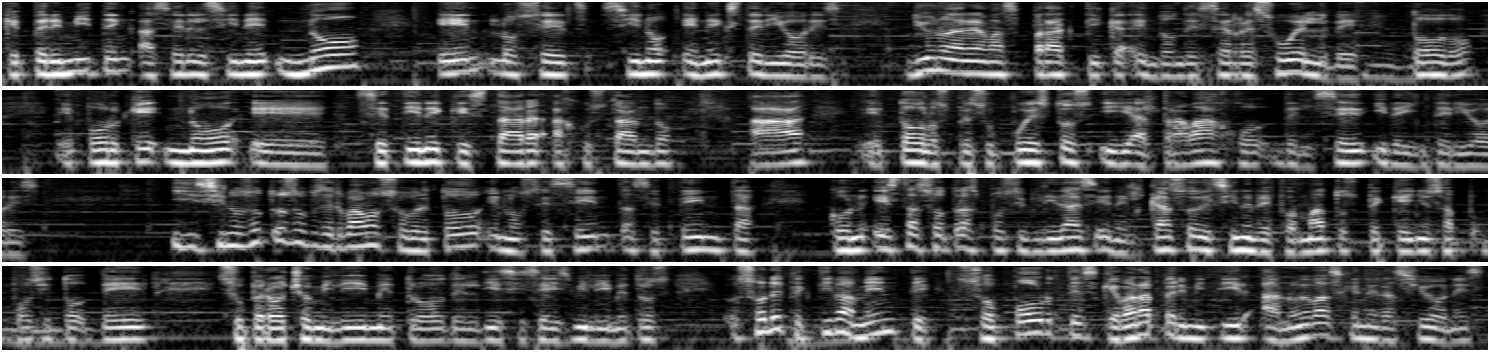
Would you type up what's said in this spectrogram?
que permiten hacer el cine no en los sets, sino en exteriores, de una manera más práctica, en donde se resuelve todo, eh, porque no eh, se tiene que estar ajustando a eh, todos los presupuestos y al trabajo del set y de interiores. Y si nosotros observamos sobre todo en los 60, 70, con estas otras posibilidades, en el caso del cine de formatos pequeños a propósito del Super 8 milímetros, del 16 milímetros, son efectivamente soportes que van a permitir a nuevas generaciones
